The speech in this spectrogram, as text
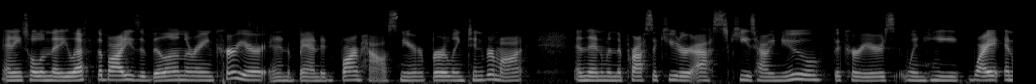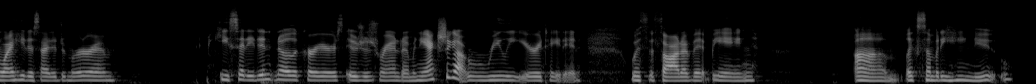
And he told them that he left the bodies of Bill and Lorraine Currier in an abandoned farmhouse near Burlington, Vermont. And then when the prosecutor asked Keyes how he knew the Curriers when he why and why he decided to murder him, he said he didn't know the Curriers. It was just random, and he actually got really irritated with the thought of it being um like somebody he knew.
